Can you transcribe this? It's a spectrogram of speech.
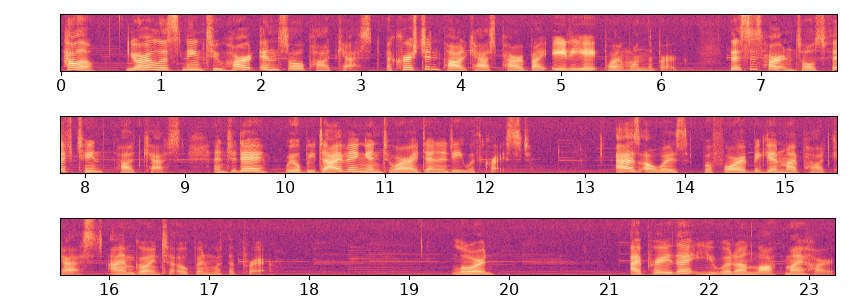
Hello, you're listening to Heart and Soul Podcast, a Christian podcast powered by 88.1 The Berg. This is Heart and Soul's 15th podcast, and today we will be diving into our identity with Christ. As always, before I begin my podcast, I am going to open with a prayer. Lord, I pray that you would unlock my heart,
